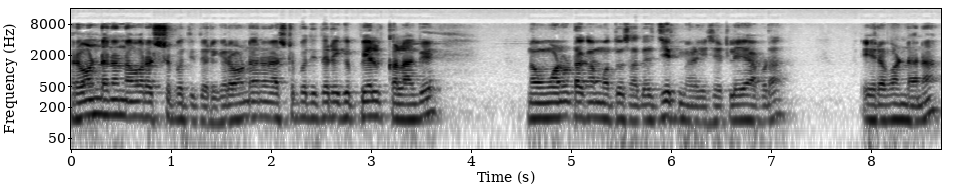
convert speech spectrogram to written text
રવાંડાના નવા રાષ્ટ્રપતિ તરીકે. રવાંડાના રાષ્ટ્રપતિ તરીકે પેલ કલાગે નવ્વાણું ટકા મતો સાથે જીત મેળવી છે. એટલે એ આપણા, એ રવાંડાના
